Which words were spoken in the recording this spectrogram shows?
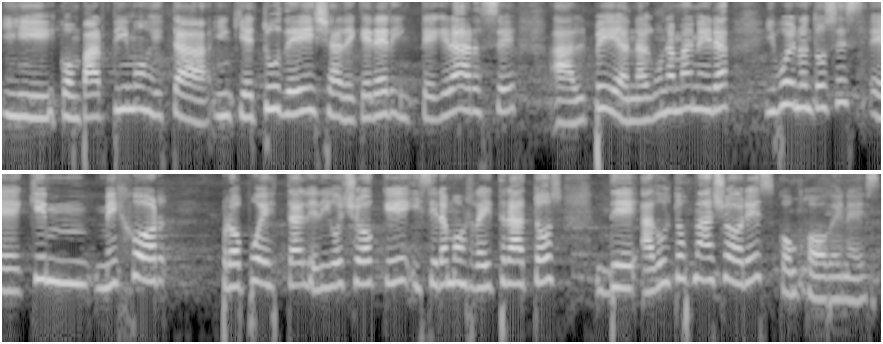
y compartimos esta inquietud de ella de querer integrarse al PEAN de alguna manera. Y bueno, entonces, eh, qué mejor propuesta, le digo yo, que hiciéramos retratos de adultos mayores con jóvenes.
